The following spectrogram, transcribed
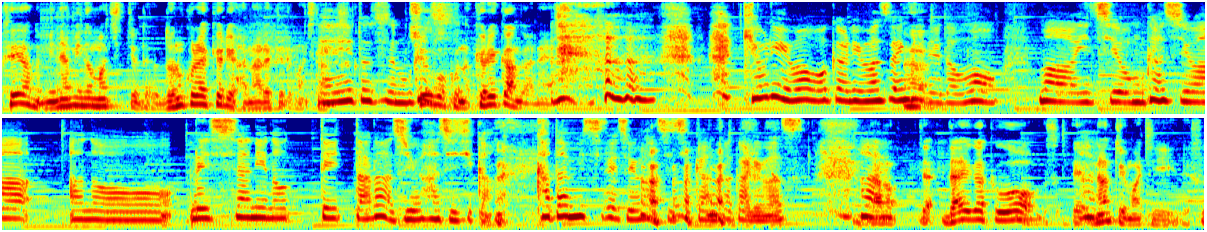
西安の南の町っていうとどのくらい距離離れてる町なんですか？えー、と中国の距離感がね。距離はわかりませんけれども、うん、まあ一応昔はあの列車に乗っていったら18時間 片道で18時間かかります。はい、あのじゃ大学をえ、はい、なんという町です？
